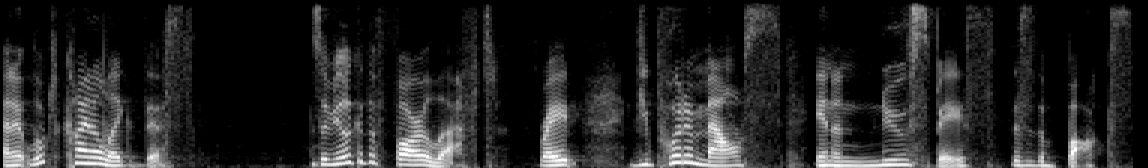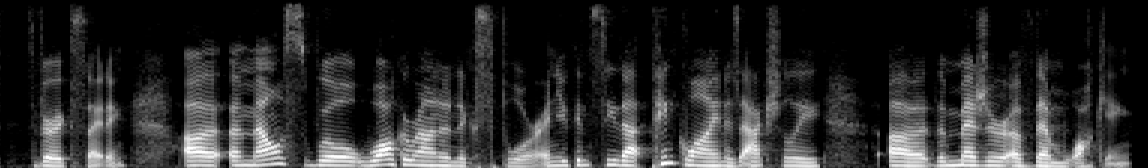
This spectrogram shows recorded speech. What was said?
And it looked kind of like this. So if you look at the far left, right, if you put a mouse in a new space, this is the box, it's very exciting. Uh, a mouse will walk around and explore, and you can see that pink line is actually uh, the measure of them walking.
